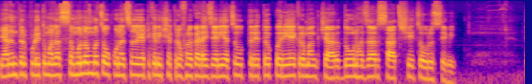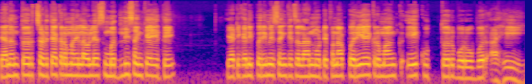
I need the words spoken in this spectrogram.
यानंतर पुढे तुम्हाला समलंब चौकोनाचं या ठिकाणी क्षेत्रफळ काढायचं आणि याचं उत्तर येतं पर्याय क्रमांक चार दोन हजार सातशे चौरस सेमी. त्यानंतर चढत्या क्रमाने लावल्यास मधली संख्या येते. या ठिकाणी परिमेय संख्येचा लहान मोठेपणा पर्याय क्रमांक एक उत्तर बरोबर आहे.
